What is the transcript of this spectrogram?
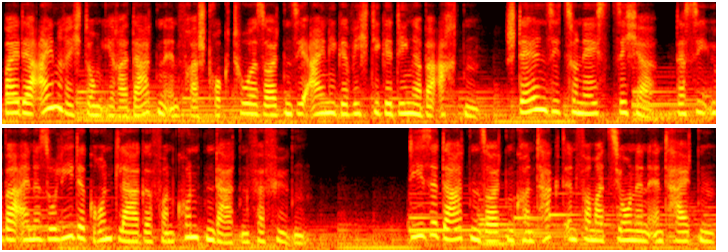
Bei der Einrichtung Ihrer Dateninfrastruktur sollten Sie einige wichtige Dinge beachten. Stellen Sie zunächst sicher, dass Sie über eine solide Grundlage von Kundendaten verfügen. Diese Daten sollten Kontaktinformationen enthalten,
